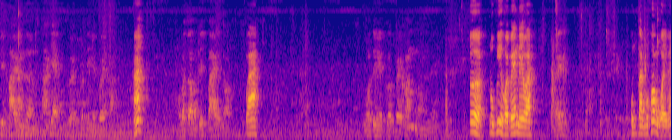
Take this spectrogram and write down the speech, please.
ติดป้ายอันเดิมทางแยกเกิดก็ติดเห็นไว้ ฮะ อบ ตมาติดป้ายเนาะว่าอุบัติเหตุเกิดไปครั้งนึงเออ ลูกพี่ข่อยไปยังไงวะไปผมกันบุคล้องข่อยไหม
